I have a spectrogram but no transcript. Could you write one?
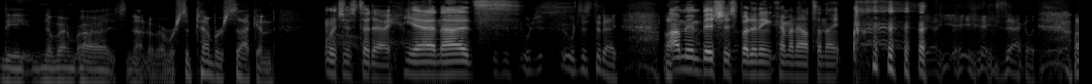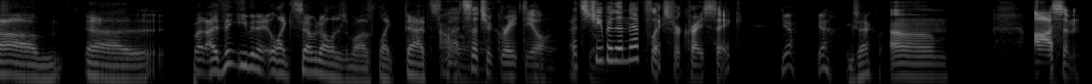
the November, uh, it's not November, September second, Which is um, today. Yeah, no, which it's is which is, which is today. I'm ambitious, but it ain't coming out tonight. yeah, yeah, yeah, exactly. Um, uh, but I think even at like seven dollars a month, like that's Oh, that's such a great deal. still- That's cheaper than Netflix for Christ's sake. Yeah, yeah, exactly. Um, awesome.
